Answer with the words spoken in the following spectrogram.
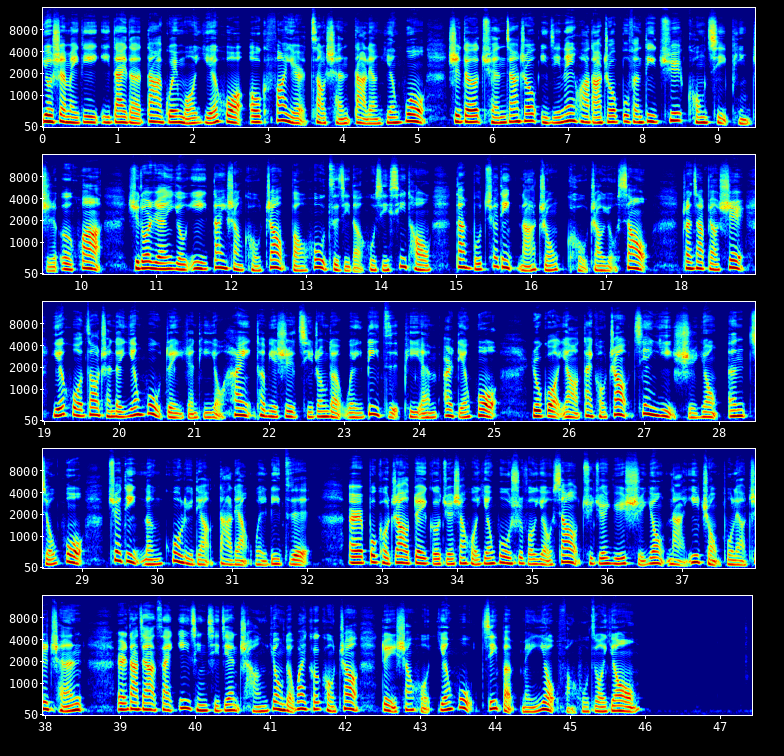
优胜美地一带的大规模野火 （Oak Fire） 造成大量烟雾，使得全加州以及内华达州部分地区空气品质恶化。许多人有意戴上口罩保护自己的呼吸系统，但不确定哪种口罩有效。专家表示，野火造成的烟雾对人体有害，特别是其中的微粒子 PM 二点五。如果要戴口罩，建议使用 N 九五，确定能过滤掉大量微粒子。而布口罩对隔绝山火烟雾是否有效，取决于使用哪一种布料制成。而大家在疫情期间常用的外科口罩，对山火烟雾基本没有防护作用。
